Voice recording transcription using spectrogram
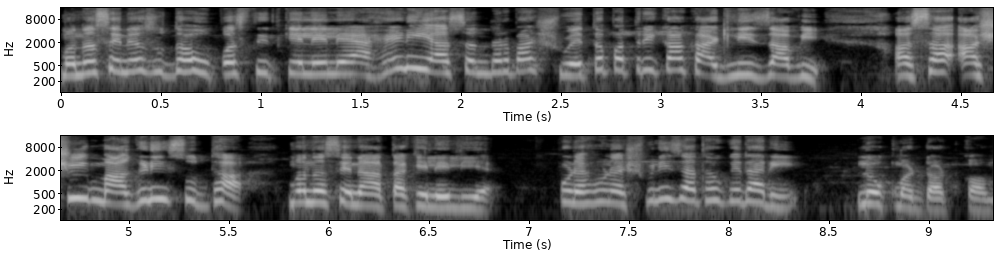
मनसेने सुद्धा उपस्थित केलेले आहे आणि या संदर्भात श्वेतपत्रिका काढली जावी असा अशी मागणी सुद्धा मनसेनं आता केलेली आहे. पुण्याहून अश्विनी जाधव केदारी लोकमत डॉट कॉम.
